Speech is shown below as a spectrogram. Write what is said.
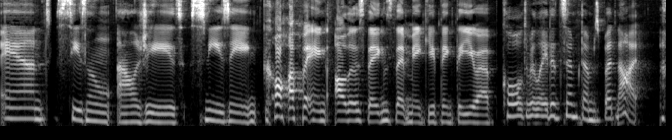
and seasonal allergies, sneezing, coughing, all those things that make you think that you have cold related symptoms, but not.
